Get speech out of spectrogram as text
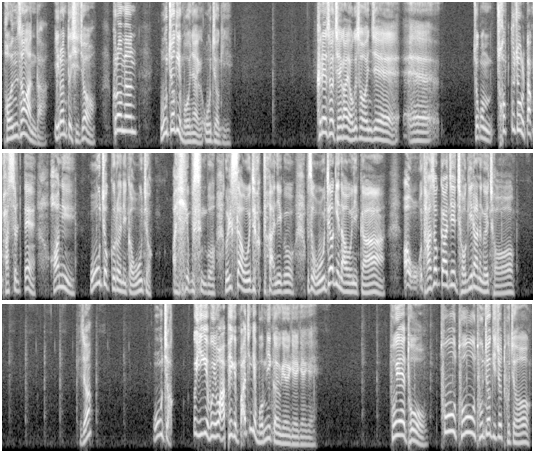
번성한다 이런 뜻이죠. 그러면 오적이 뭐냐 이거 오적이. 그래서 제가 여기서 이제 에, 조금 첫 구조를 딱 봤을 때 아니 오적 그러니까 오적 아 이게 무슨 뭐 을사오적도 아니고 무슨 오적이 나오니까. 아 오- 다섯 가지의 적이라는 거예요 적. 그죠? 오적. 어, 이게 뭐 요 앞에 이게 빠진 게 뭡니까 여기 여기 여기 여기 도의 도 도 도 도적이죠 도적.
